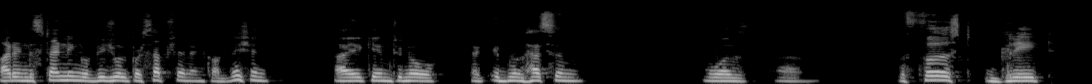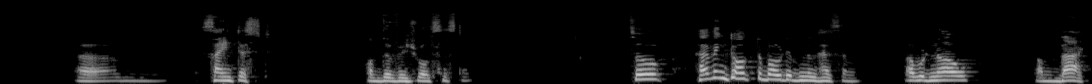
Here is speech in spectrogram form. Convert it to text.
our understanding of visual perception and cognition, I came to know that Ibn al-Hasan was um, the first great um, scientist of the visual system. So, having talked with now come back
